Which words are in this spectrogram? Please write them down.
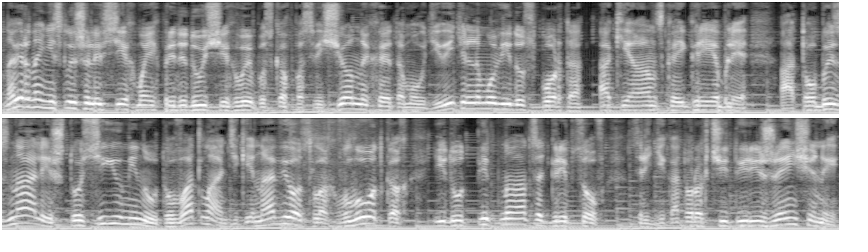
наверное, не слышали всех моих предыдущих выпусков, посвященных этому удивительному виду спорта – океанской гребле. А то бы знали, что сию минуту в Атлантике на веслах, в лодках идут 15 гребцов, среди которых 4 женщины,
